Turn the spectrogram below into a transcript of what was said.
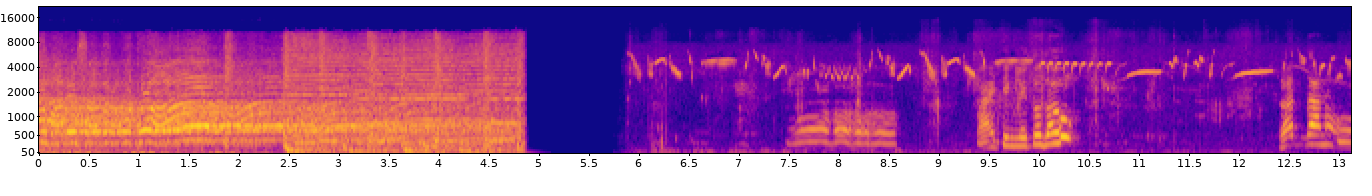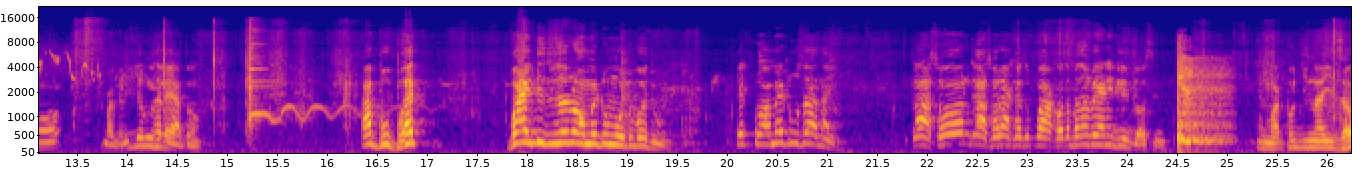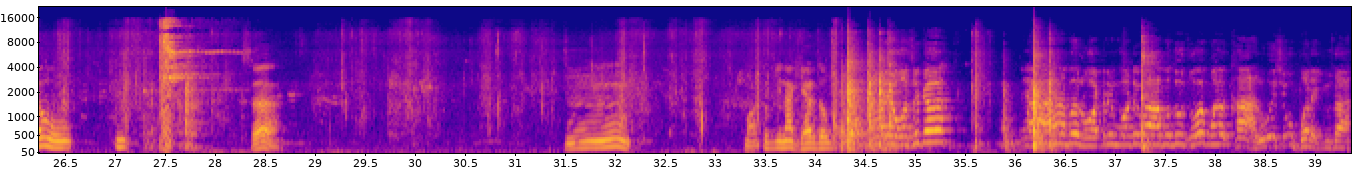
આ મારો સાબરકોઠો, હા. બાઇટિંગ લેતો જાઉં? રસ્તાનો બગડી ગયેલું છે લ્યા તો. આ ભૂભત વાઈ દીધું છે ટોમેટું મોટું બધું. એક ટોમેટું છે નહીં. કાસો ને કાસો રાખે તો પાકો, તો બધો વેણી જ લીધો છે માટુજી ના જાઉં. છે હમ. માટુજી ના ઘેર જવું એવો છે કે? એ આ રોટરી મોટી આ બધું જો મને ખાલું હોય શું ભરાઈ ગયું છે.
